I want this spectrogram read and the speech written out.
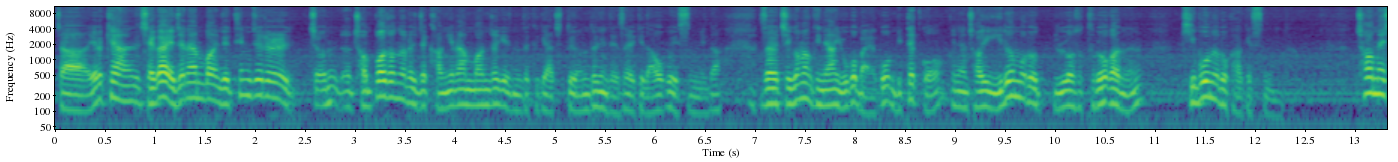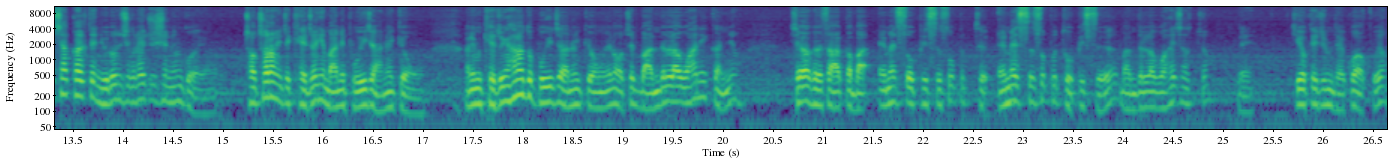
자 이렇게 하는데 제가 예전에 한번 이제 팀즈를 전, 전 버전으로 이제 강의를 한번 한 적이 있는데 그게 아직도 연동이 돼서 이렇게 나오고 있습니다. 그래서 지금은 그냥 요거 말고 밑에 거 그냥 저희 이름으로 눌러서 들어가는 기본으로 가겠습니다. 처음에 시작할 땐 이런 식으로 해주시는 거예요. 저처럼 이제 계정이 많이 보이지 않을 경우 아니면 계정이 하나도 보이지 않을 경우에는 어차피 만들라고 하니까요. 제가 그래서 아까 마- MS 오피스 소프트 MS 소프트 오피스 만들라고 하셨죠? 네. 기억해 주면 될 것 같고요.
